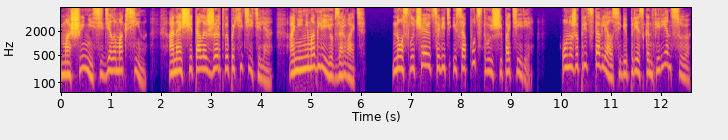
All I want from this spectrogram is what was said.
В машине сидела Максин. Она считалась жертвой похитителя. Они не могли ее взорвать. Но случаются ведь и сопутствующие потери. Он уже представлял себе пресс-конференцию,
